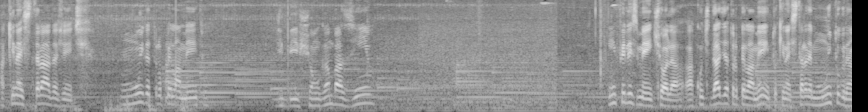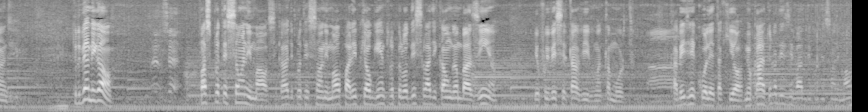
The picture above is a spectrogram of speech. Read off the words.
Aqui na estrada, gente, muito atropelamento de bicho. É um gambazinho. Infelizmente, olha, a quantidade de atropelamento aqui na estrada é muito grande. Tudo bem, amigão? Faço proteção animal. Esse carro de proteção animal parei porque alguém atropelou desse lado de cá um gambazinho. Eu fui ver se ele tá vivo, mas tá morto. Acabei de recolher, tá aqui, ó. Meu carro é todo adesivado de proteção animal.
